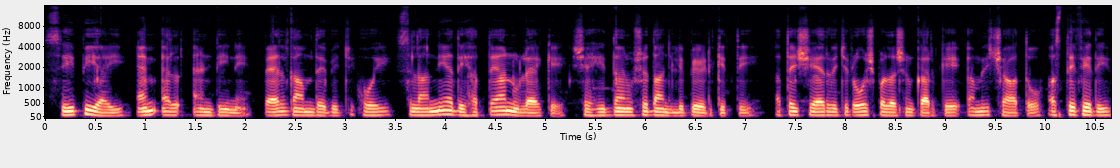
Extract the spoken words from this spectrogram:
ਸੀਪੀਆਈ ਐਮਐਲਐਨਟੀ ਨੇ ਪਹਿਲਗਾਮ ਦੇ ਵਿੱਚ ਹੋਈ ਸੈਲਾਨੀਆਂ ਦੀ ਹੱਤਿਆ ਨੂੰ ਲੈ ਕੇ ਸ਼ਹੀਦਾਂ ਨੂੰ ਸ਼ਰਧਾਂਜਲੀ ਭੇਟ ਕੀਤੀ। ਅਤੇ ਸ਼ਹਿਰ ਵਿੱਚ ਰੋਸ ਪ੍ਰਦਰਸ਼ਨ ਕਰਕੇ ਅਮਿਤ ਸ਼ਾਹ ਤੋਂ ਅਸਤੀਫੇ ਦੀ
